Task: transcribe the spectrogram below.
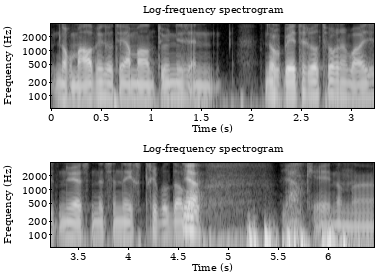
normaal vindt wat hij allemaal aan het doen is en nog beter wilt worden, waar is het nu? Hij heeft net zijn eerste triple-double. Ja. Ja, oké, dan, eh,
